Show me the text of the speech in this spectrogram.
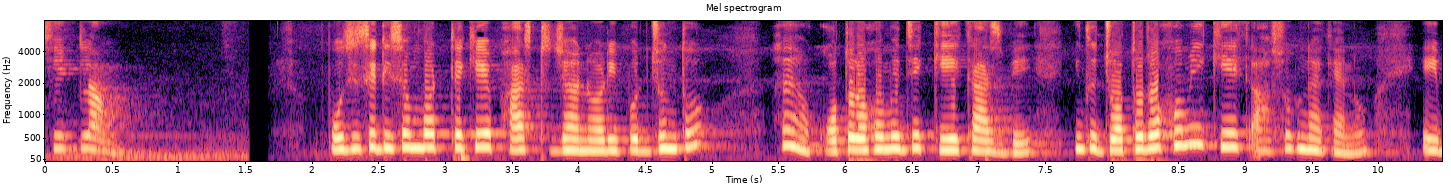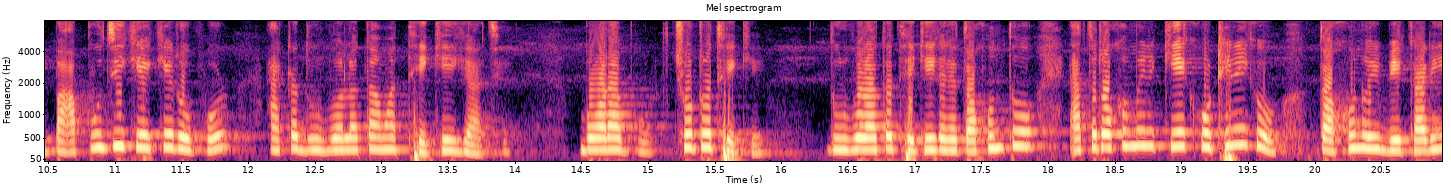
সেকলাম। পঁচিশে ডিসেম্বর থেকে ফার্স্ট জানুয়ারি পর্যন্ত হ্যাঁ কত রকমের যে কেক আসবে, কিন্তু যত রকমই কেক আসুক না কেন, এই বাপুজি কেকের ওপর একটা দুর্বলতা আমার থেকেই গেছে। বরাবর, ছোট থেকে। দুর্বলতা থেকেই গেছে। তখন তো এত রকমের কেক ওঠেনি গো। তখন ওই বেকারি,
